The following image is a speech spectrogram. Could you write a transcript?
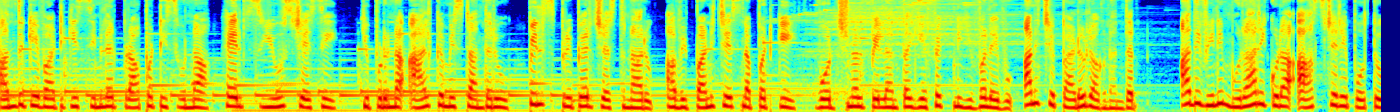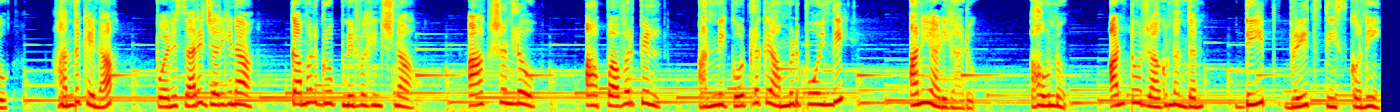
అందుకే వాటికి సిమిలర్ ప్రాపర్టీస్ ఉన్న హెర్బ్స్ యూజ్ చేసి ఇప్పుడున్న ఆల్కమిస్ట్ అందరూ పిల్స్ ప్రిపేర్ చేస్తున్నారు. అవి పని చేసినప్పటికీ ఒరిజినల్ పిల్ అంత ఎఫెక్ట్ని ఇవ్వలేవు అని చెప్పాడు రఘునందన్. అది విని మురారి కూడా ఆశ్చర్యపోతూ అందుకేనా? పోయినసారి జరిగిన కమల్ గ్రూప్ నిర్వహించిన ఆక్షన్లో ఆ పవర్ పిల్ అన్ని కోట్లకి అమ్ముడుపోయింది? అని అడిగాడు. అవును అంటూ రఘునందన్ డీప్ బ్రీత్ తీసుకొని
